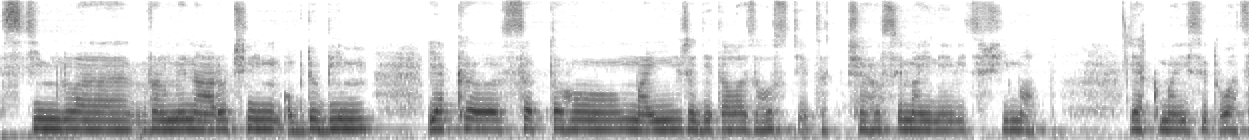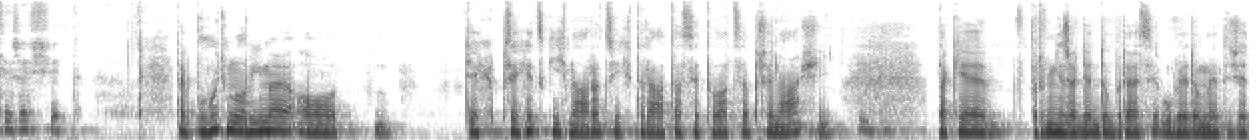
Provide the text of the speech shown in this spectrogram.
s tímhle velmi náročným obdobím jak eh, se toho mají ředitele zhostit? Čeho si mají nejvíc všímat? Jak mají situaci řešit? Tak pokud mluvíme o těch psychických nárocích, která ta situace přináší, mm-hmm. tak je v první řadě dobré si uvědomit, že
